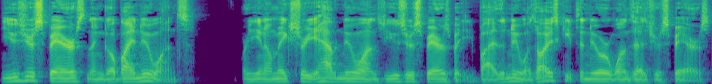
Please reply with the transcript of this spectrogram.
use your spares and then go buy new ones. Or, you know, make sure you have new ones, use your spares, but you buy the new ones. Always keep the newer ones as your spares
